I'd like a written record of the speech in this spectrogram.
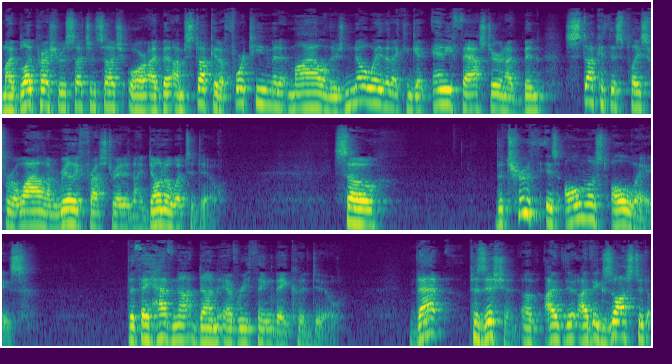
my blood pressure is such and such, or I'm stuck at a 14 minute mile and there's no way that I can get any faster, and I've been stuck at this place for a while and I'm really frustrated and I don't know what to do. So, the truth is almost always that they have not done everything they could do. That position of I've, I've, exhausted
